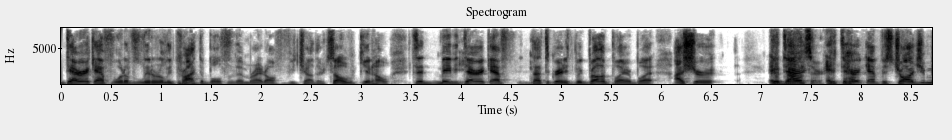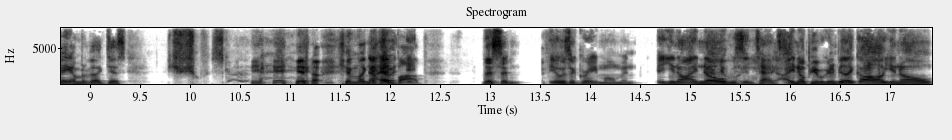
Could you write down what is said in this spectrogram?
Derek F would have literally pried the both of them right off of each other. So, you know, to maybe Derek F, not the greatest Big Brother player, but I sure. If Good Derek, bouncer. if Derek F is charging me, I'm going to be like this. you know, give him like No, a head it- bob. Listen, it was a great moment. You know, I know It was intense. I know people are going to be like, "Oh, you know,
